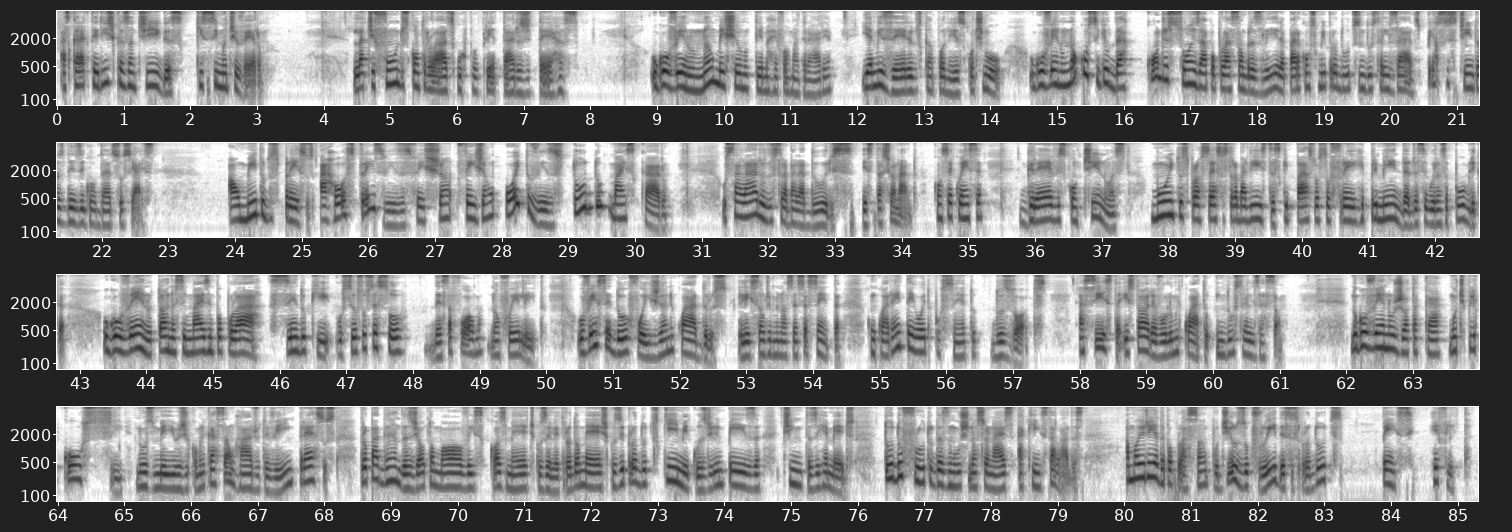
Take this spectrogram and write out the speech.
As características antigas que se mantiveram latifúndios controlados por proprietários de terras. O governo não mexeu no tema reforma agrária e a miséria dos camponeses continuou. O governo não conseguiu dar condições à população brasileira para consumir produtos industrializados, persistindo as desigualdades sociais. Aumento dos preços: arroz três vezes, feijão, oito vezes, tudo mais caro. O salário dos trabalhadores estacionado. Consequência: greves contínuas, muitos processos trabalhistas que passam a sofrer reprimenda da segurança pública. O governo torna-se mais impopular, sendo que o seu sucessor, dessa forma, não foi eleito. O vencedor foi Jânio Quadros, eleição de 1960, com 48% dos votos. Assista História, volume 4, Industrialização. No governo JK, multiplicou-se nos meios de comunicação, rádio, TV e impressos, propagandas de automóveis, cosméticos, eletrodomésticos e produtos químicos de limpeza, tintas e remédios, tudo fruto das multinacionais aqui instaladas. A maioria da população podia usufruir desses produtos? Pense, reflita.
